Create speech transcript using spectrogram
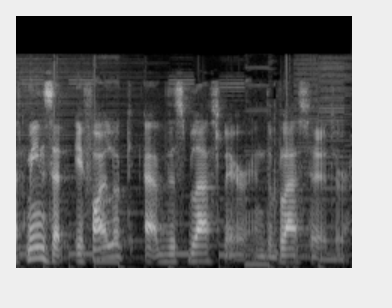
That means that if I look at this blast layer in the blast editor,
